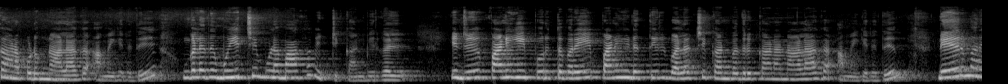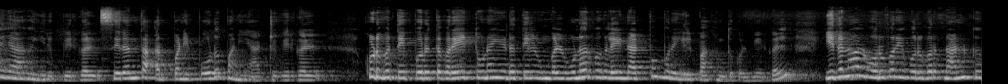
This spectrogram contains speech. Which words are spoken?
காணப்படும் நாளாக அமைகிறது. உங்களது முயற்சி மூலமாக வெற்றி காண்பீர்கள். இன்று பணியை பொறுத்தவரை பணியிடத்தில் வளர்ச்சி காண்பதற்கான நாளாக அமைகிறது. நேர்மறையாக இருப்பீர்கள். சிறந்த அர்ப்பணிப்போடு பணியாற்றுவீர்கள். குடும்பத்தை பொறுத்தவரை துணையிடத்தில் உங்கள் உணர்வுகளை நட்பு முறையில் பகிர்ந்து கொள்வீர்கள். இதனால் ஒருவரை ஒருவர் நன்கு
